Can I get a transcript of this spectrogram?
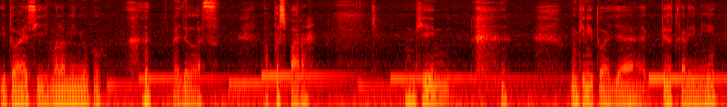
gitu aja sih malam mingguku. Udah jelas. Apes parah. Mungkin mungkin itu aja episode kali ini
